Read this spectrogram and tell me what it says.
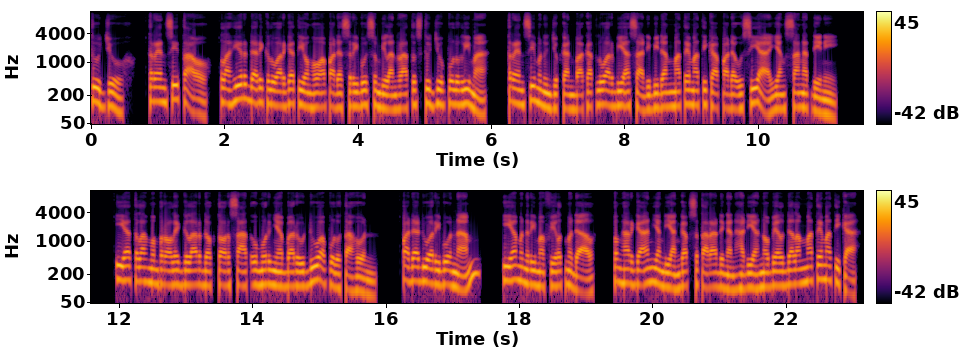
7. Trensi Tao, lahir dari keluarga Tionghoa pada 1975, Trensi menunjukkan bakat luar biasa di bidang matematika pada usia yang sangat dini. Ia telah memperoleh gelar doktor saat umurnya baru 20 tahun. Pada 2006, ia menerima Field Medal, penghargaan yang dianggap setara dengan hadiah Nobel dalam matematika,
